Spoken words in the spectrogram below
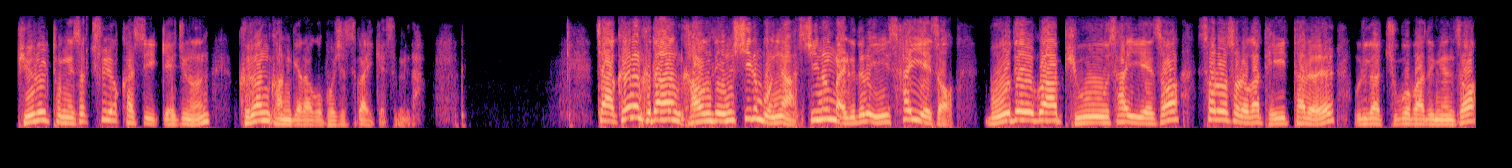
뷰를 통해서 출력할 수 있게 해주는 그런 관계라고 보실 수가 있겠습니다. 자, 그러면 그 다음 가운데 있는 C는 뭐냐? C는 말 그대로 이 사이에서 모델과 뷰 사이에서 서로서로가 데이터를 우리가 주고받으면서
